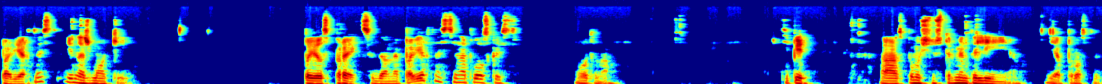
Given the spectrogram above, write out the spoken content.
поверхность и нажму ОК. Появилась проекция данной поверхности на плоскость. Вот она. Теперь а, с помощью инструмента линия я просто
